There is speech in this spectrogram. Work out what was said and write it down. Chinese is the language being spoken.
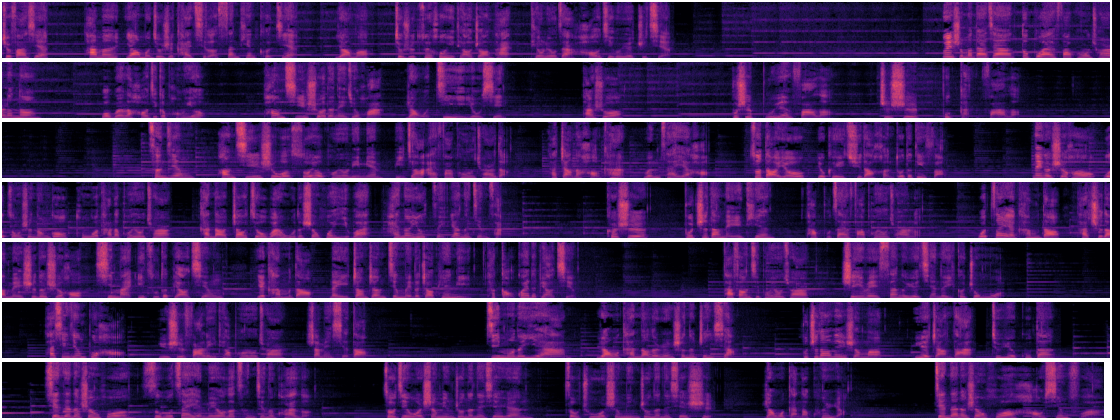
却发现他们要么就是开启了三天可见，要么就是最后一条状态停留在好几个月之前。为什么大家都不爱发朋友圈了呢？我问了好几个朋友，胖奇说的那句话让我记忆犹新。他说：“不是不愿发了，只是不敢发了。”曾经，胖琪是我所有朋友里面比较爱发朋友圈的。他长得好看，文采也好，做导游又可以去到很多的地方。那个时候，我总是能够通过他的朋友圈看到朝九晚五的生活以外还能有怎样的精彩。可是，不知道哪一天他不再发朋友圈了，我再也看不到他吃到美食的时候心满意足的表情，也看不到那一张张精美的照片里他搞怪的表情。他放弃朋友圈，是因为三个月前的一个周末。他心情不好，于是发了一条朋友圈，上面写道：“寂寞的夜啊，让我看到了人生的真相。不知道为什么，越长大就越孤单。现在的生活似乎再也没有了曾经的快乐。走进我生命中的那些人，走出我生命中的那些事，让我感到困扰。简单的生活好幸福啊，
